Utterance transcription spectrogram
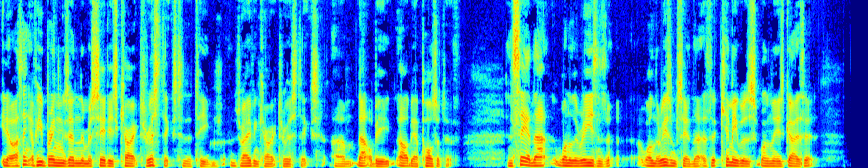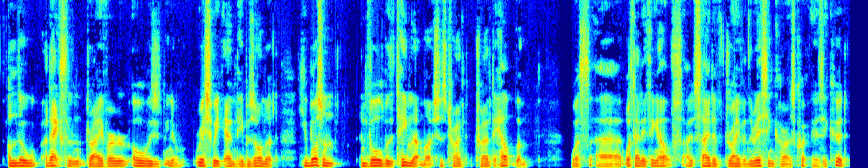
you know, I think if he brings in the Mercedes characteristics to the team, driving characteristics, um, that'll be that'll be a positive. And saying that, one of the reasons, one of the reasons I'm saying that is that Kimi was one of these guys that, although an excellent driver, always you know, race weekend he was on it, he wasn't involved with the team that much as trying trying to help them with uh, with anything else outside of driving the racing car as quickly as he could.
